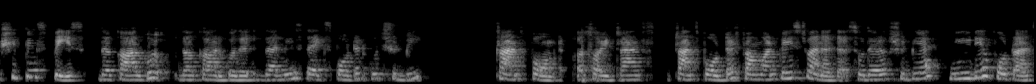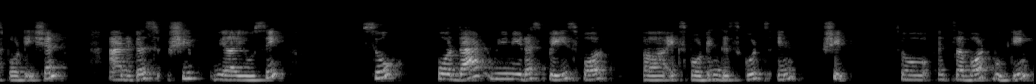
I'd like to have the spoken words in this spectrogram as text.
shipping space. The cargo, the cargo, that, means the exported goods should be transformed uh, sorry trans transported from one place to another. So there should be a medium for transportation and it is ship we are using. So for that we need a space for uh, exporting these goods in ship. So it's about booking.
